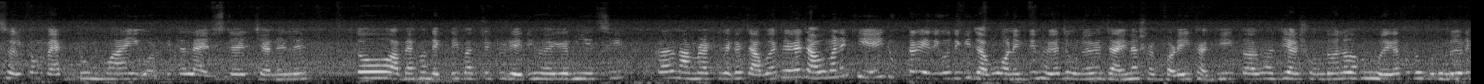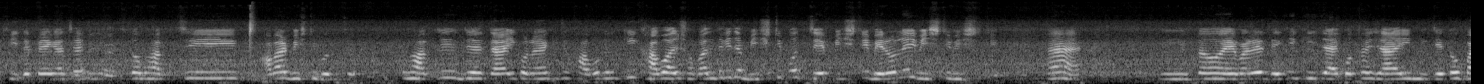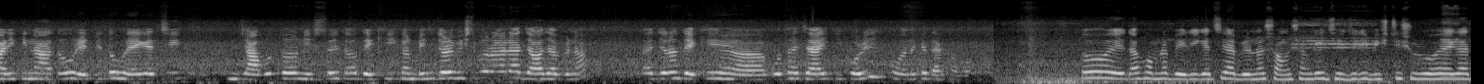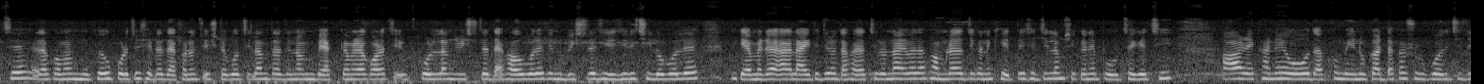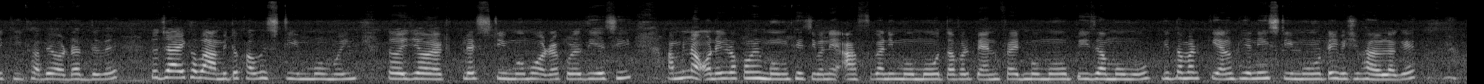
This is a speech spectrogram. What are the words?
Guys welcome back to my Arpita lifestyle চ্যানেলে তো আমি এখন দেখতেই পাচ্ছি, একটু রেডি হয়ে গে- নিয়েছি কারণ আমরা একটা জায়গায় যাব। একটা জায়গায় যাব মানে কি? এই টুকটাক এদিক ওদিকই যাব। অনেক দিন হয়ে গেছে, কোনো জায়গায় যাই না, সব ঘরেই থাকি। তো আমি ভাবছি, আর সন্ধ্যাবেলাও এখন হয়ে গেছে, তো প্রচণ্ড জোরে খিদে পেয়ে গেছে। তো ভাবছি, আবার বৃষ্টি পড়ছে। তো ভাবছি যে যাই, কোনো কিছু খাব। কিন্তু কী খাব? আজ সকাল থেকে যা বৃষ্টি পড়ছে, বৃষ্টি বেরোলেই বৃষ্টি বৃষ্টি। হ্যাঁ তো এবারে দেখি কি যায়, কোথায় যাই, যেতেও পারি কি না আদৌ রেডি তো হয়ে গেছি। যাব তো নিশ্চয়ই তাও দেখি, কারণ বেশি জোরে বৃষ্টি পড়া হলে আর যাওয়া যাবে না। তাই জন্য দেখি কোথায় যাই, কি করি, তোমাদেরকে দেখাবো। তো এই দেখো আমরা বেরিয়ে গেছি আর বেরোনোর সঙ্গে সঙ্গেই ঝিরঝিরি বৃষ্টি শুরু হয়ে গেছে। এরকম আমার মুখেও পড়েছে, সেটা দেখানোর চেষ্টা করছিলাম। তার জন্য আমি ব্যাক ক্যামেরা করা করলাম বৃষ্টিটা দেখাবো বলে, কিন্তু বৃষ্টিটা ঝিরিঝিরি ছিল বলে ক্যামেরা লাইটের জন্য দেখা যাচ্ছিল না। এবার দেখো আমরা যেখানে খেতে এসেছিলাম, সেখানে পৌঁছে গেছি। আর এখানে ও দেখো মেনু কার্ড দেখা শুরু করে দিচ্ছে যে কী খাবে অর্ডার দেবে। তো যাই খাব আমি তো খাব স্টিম মোমোই। তো এই যে এক প্লেট স্টিম মোমো অর্ডার করে দিয়েছি। আমি না অনেক রকমের মোমো খেয়েছি মানে আফগানি মোমো, তারপর pan fried momo pizza momo. কিন্তু আমার কেন কি জানি স্টিম মোমোটাই বেশি ভালো লাগে।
